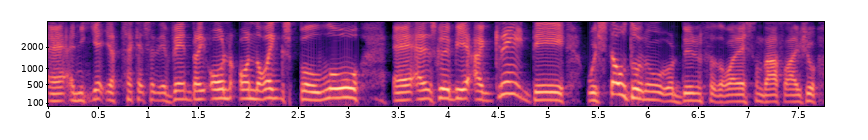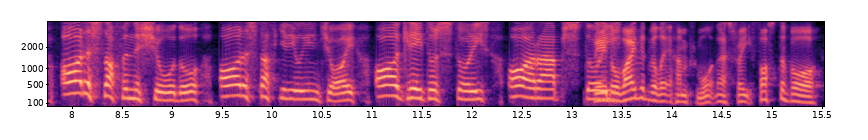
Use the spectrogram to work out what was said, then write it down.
uh, and you can get your tickets at the Eventbrite on on the links below. Uh, and it's going to be a great day. We still don't know what we're doing for the Wrestling Daft Live show. All the stuff in the show, though, all the stuff you really enjoy, all Grado's stories, all Rab's stories. Grado, why did we let him promote this? Right, first of all,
